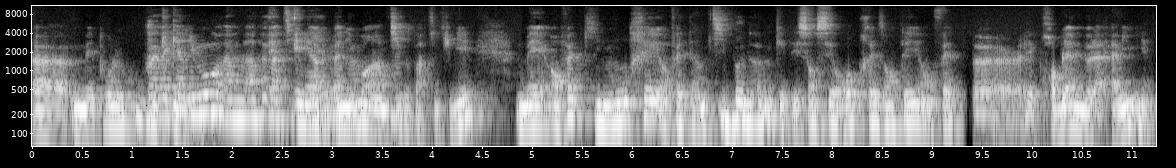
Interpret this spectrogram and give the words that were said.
euh, mais pour le coup, avec un humour un, peu particulier, et un, humour un petit peu particulier, mais en fait qui montrait en fait un petit bonhomme qui était censé représenter en fait euh, les problèmes de la famille,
